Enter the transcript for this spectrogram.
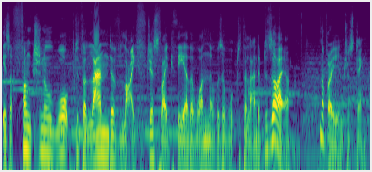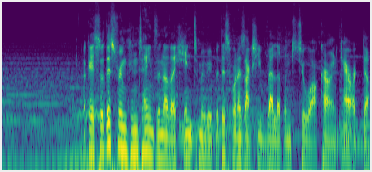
is a functional warp to the Land of Life, just like the other one that was a warp to the Land of Desire. Not very interesting. Okay, so this room contains another hint movie, but this one is actually relevant to our current character.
